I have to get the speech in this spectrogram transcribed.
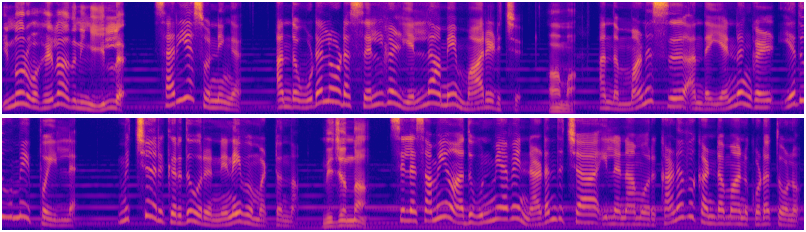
இன்னொரு வகையில அது நீங்க இல்ல. சரியா சொன்னீங்க. அந்த உடலோட செல்கள் எல்லாமே மாறிடுச்சு. ஆமா. அந்த மனசு அந்த எண்ணங்கள் எதுவுமே இப்போ இல்ல. மிச்சம் இருக்கிறது ஒரு நினைவு மட்டும்தான். நிஜம்தான். சில சமயம் அது உண்மையாவே நடந்துச்சா இல்ல நாம ஒரு கனவு கண்டமான்னு கூட தோணும்.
